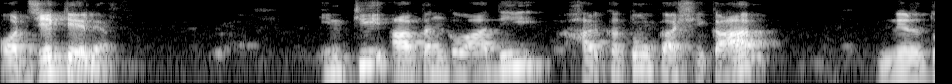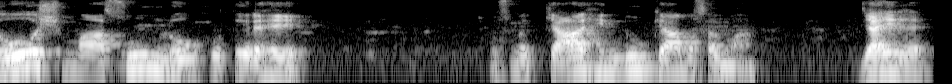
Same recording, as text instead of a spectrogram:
और जेकेएलएफ इनकी आतंकवादी हरकतों का शिकार निर्दोष मासूम लोग होते रहे। उसमें क्या हिंदू, क्या मुसलमान? ज़ाहिर है,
